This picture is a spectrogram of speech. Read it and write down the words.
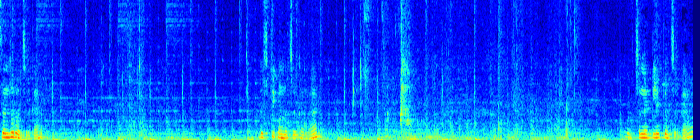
செந்தூர் வச்சுருக்கேன். லிப்ஸ்டிக் ஒன்று வச்சுருக்கேங்க. ஒரு சின்ன கிளிப் வச்சுருக்கேன்.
